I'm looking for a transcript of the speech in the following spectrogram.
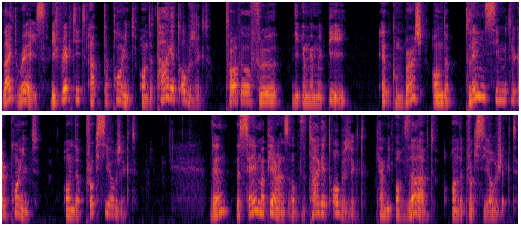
light rays reflected at the point on the target object travel through the MMAP and converge on the plane symmetrical point on the proxy object. Then the same appearance of the target object can be observed on the proxy object.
